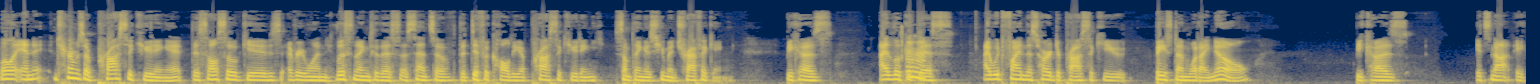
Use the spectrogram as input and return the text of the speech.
Well, and in terms of prosecuting it, this also gives everyone listening to this a sense of the difficulty of prosecuting something as human trafficking. Because I look mm-hmm. at this, I would find this hard to prosecute based on what I know, because it's not a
